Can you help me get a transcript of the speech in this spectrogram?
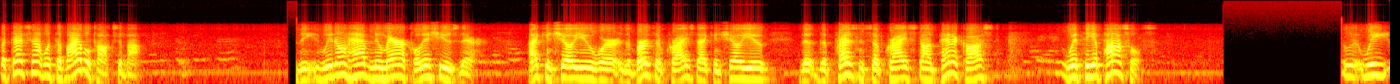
But that's not what the Bible talks about. The, we don't have numerical issues there. I can show you where the birth of Christ, I can show you the, the presence of Christ on Pentecost with the apostles we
